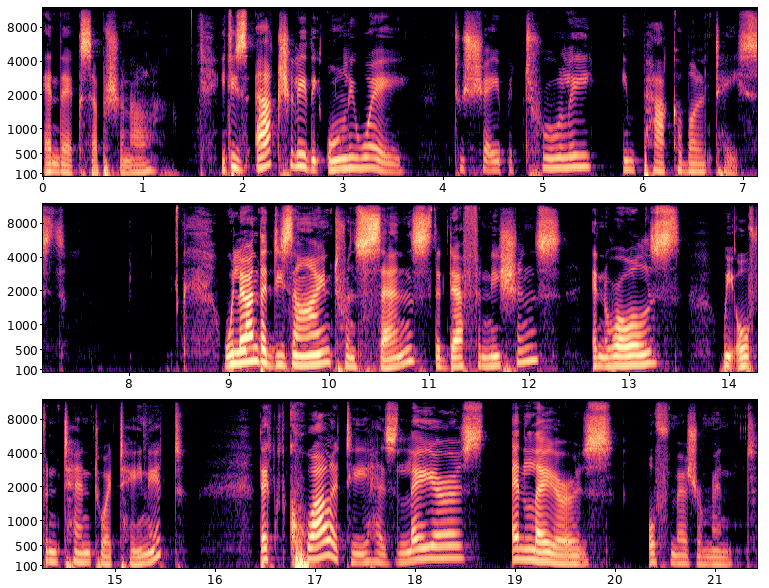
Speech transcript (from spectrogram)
and the exceptional. It is actually the only way to shape a truly impeccable taste. We learn that design transcends the definitions and roles we often tend to attain it, that quality has layers and layers of measurement,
